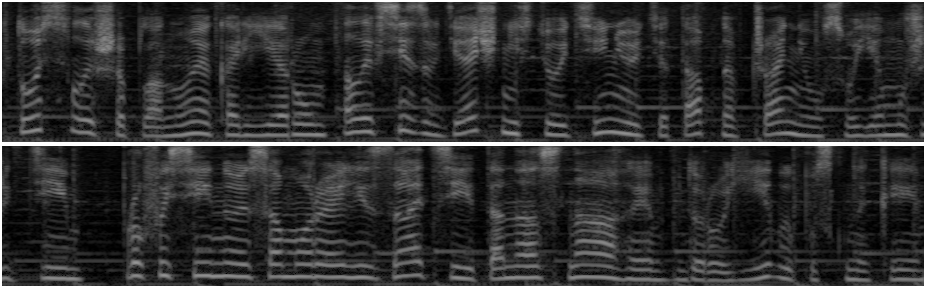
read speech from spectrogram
хтось лише планує кар'єру, але всі з вдячністю оцінюють етап навчання у своєму житті, професійної самореалізації та наснаги, дорогі випускники.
